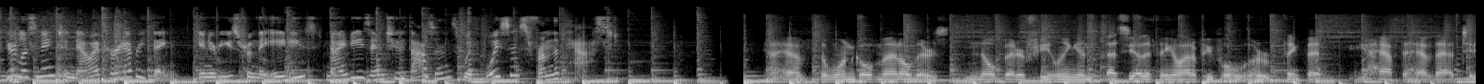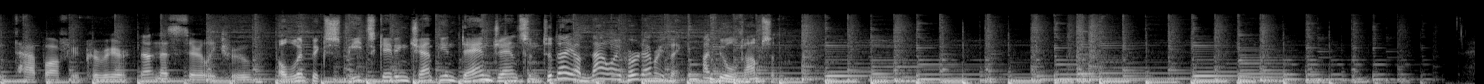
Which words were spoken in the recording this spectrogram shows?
You're listening to Now I've Heard Everything interviews from the 80s, 90s, and 2000s with voices from the past. I have the one gold medal. There's no better feeling, and that's the other thing. A lot of people are, think that you have to have that to top off your career. Not necessarily true. Olympic speed skating champion Dan Jansen. Today on Now I've Heard Everything. I'm Bill Thompson.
